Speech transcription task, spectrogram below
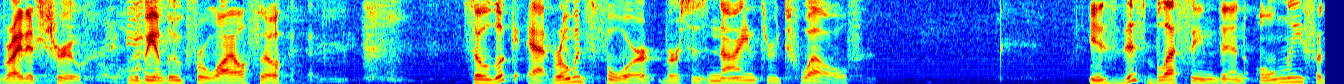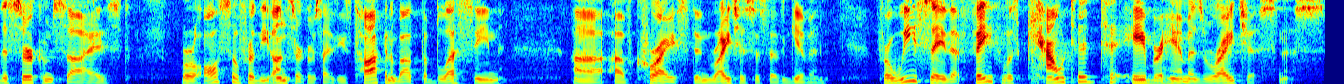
we'll Right, it's true. We'll be in Luke for a while, so. So look at Romans 4, verses 9 through 12. Is this blessing then only for the circumcised or also for the uncircumcised? He's talking about the blessing uh, of Christ and righteousness that's given. For we say that faith was counted to Abraham as righteousness.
